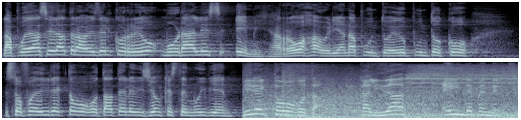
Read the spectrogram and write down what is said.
la puede hacer a través del correo moralesm.javeriana.edu.co. Esto fue Directo Bogotá Televisión, que estén muy bien. Directo Bogotá, calidad e independencia.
